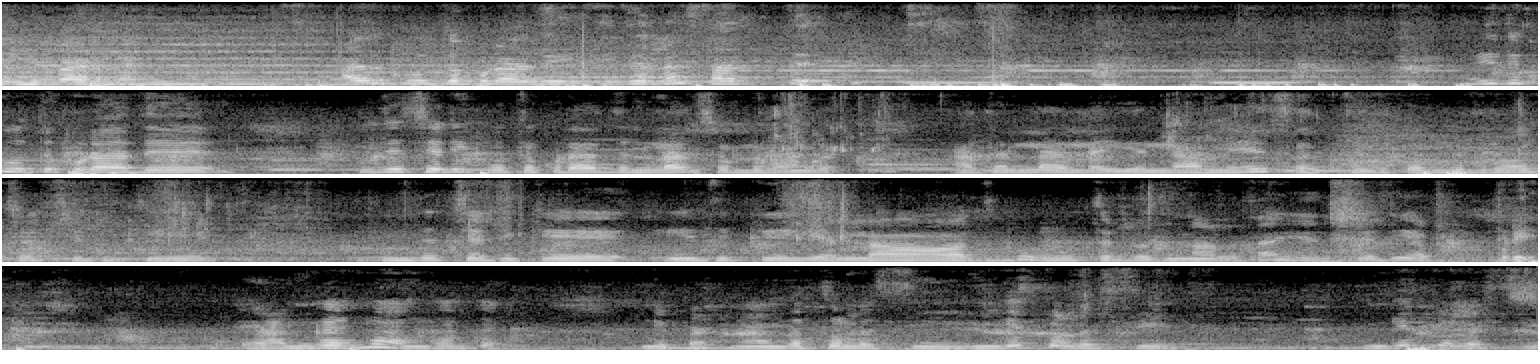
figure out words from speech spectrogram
நீங்கள் பாருங்க. அதுக்கு ஊற்றக்கூடாது இதெல்லாம் சத்து. இதுக்கு ஊற்றக்கூடாது இந்த செடிக்கு ஊற்றக்கூடாதுன்னெலாம் சொல்லுவாங்க. அதெல்லாம் இல்லை எல்லாமே சத்து. இது வந்து ரோஜா செடிக்கு இந்த செடிக்கு இதுக்கு எல்லாத்துக்கும் ஊற்றுறதுனால தான் என் செடி அப்படி. அங்கங்கே அங்கங்கே. இங்கே பாருங்க அங்கே துளசி இங்கே துளசி இங்கே துளசி.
